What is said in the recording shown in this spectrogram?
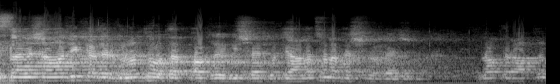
ইসলামের সামাজিক কাজের গুরুত্ব অর্থাৎ তার বিষয়ের প্রতি আলোচনা পেশ করলেন ডক্টর আব্দুল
